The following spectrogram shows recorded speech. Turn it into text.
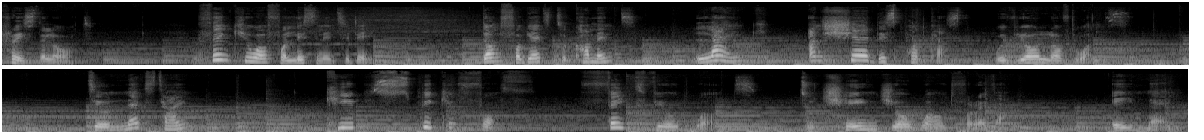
Praise the Lord. Thank you all for listening today. Don't forget to comment, like, and share this podcast with your loved ones. Till next time, keep speaking forth faith filled words to change your world forever. Amen.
